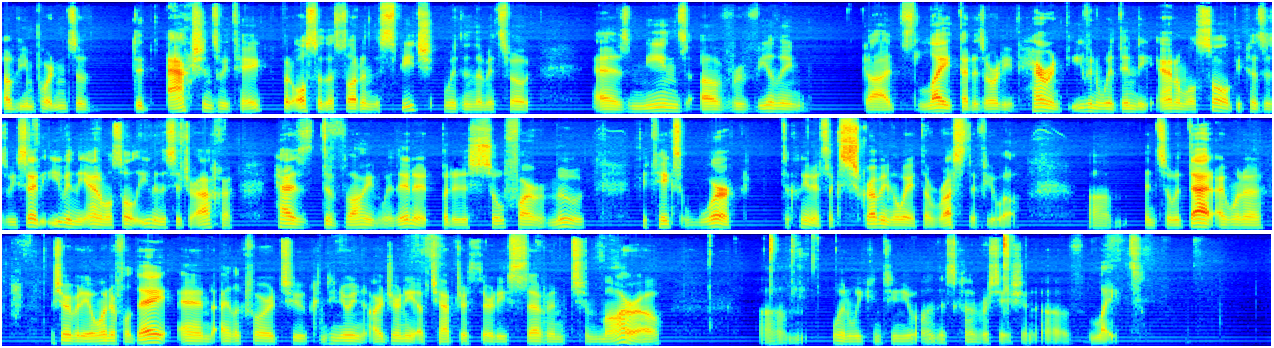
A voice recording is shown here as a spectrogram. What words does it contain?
of the importance of the actions we take, but also the thought and the speech within the mitzvot as means of revealing God's light that is already inherent even within the animal soul, because as we said, even the animal soul, even the Sitra Achra, has divine within it, but it is so far removed it takes work to clean it. It's like scrubbing away at the rust, if you will. Um, and so, with that, I want to wish everybody a wonderful day, and I look forward to continuing our journey of chapter 37 tomorrow um, when we continue on this conversation of light.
